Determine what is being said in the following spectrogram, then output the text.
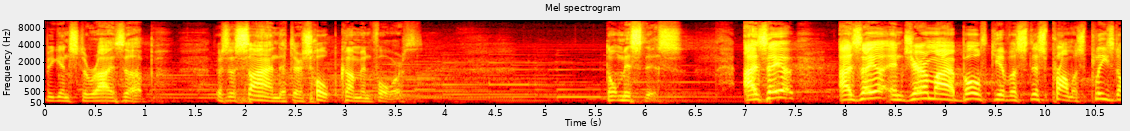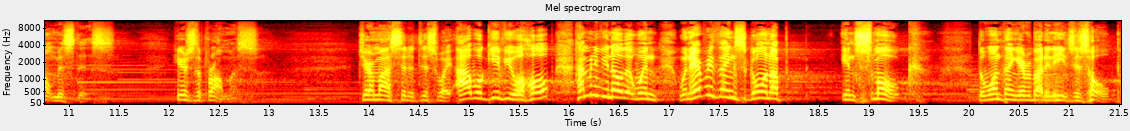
begins to rise up, there's a sign that there's hope coming forth. Don't miss this. Isaiah, Isaiah and Jeremiah both give us this promise. Please don't miss this. Here's the promise. Jeremiah said it this way I will give you a hope. How many of you know that when, when everything's going up in smoke, the one thing everybody needs is hope?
